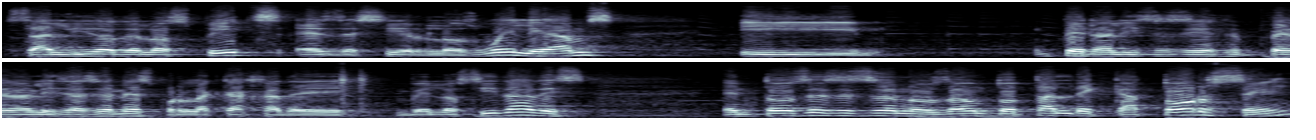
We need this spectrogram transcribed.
salido de los pits, es decir, los Williams y penalizaciones, por la caja de velocidades. Entonces eso nos da un total de 14.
